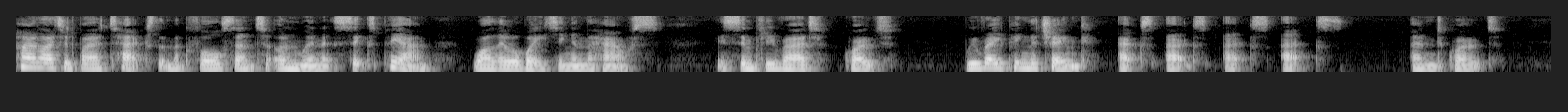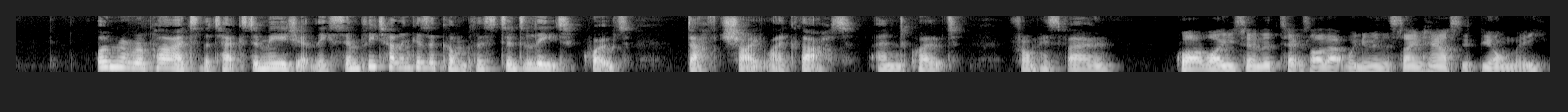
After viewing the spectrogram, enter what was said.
highlighted by a text that McFall sent to Unwin at 6 pm while they were waiting in the house. It simply read, quote, We raping the chink, XXXX, end quote. Unwin replied to the text immediately, simply telling his accomplice to delete, quote, daft shite like that, end quote, from his phone. Quite why you send a text like that when you're in the same house is beyond me,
